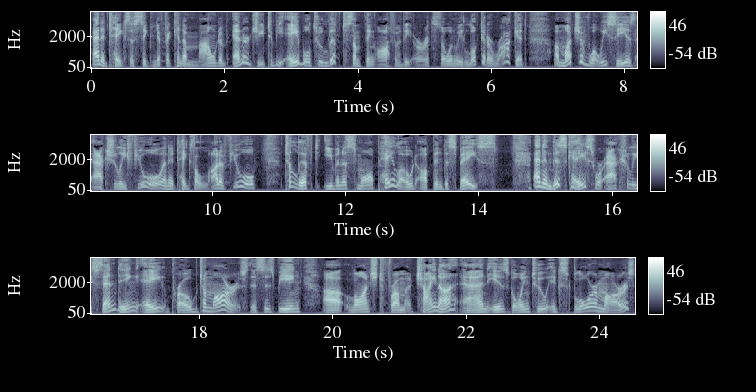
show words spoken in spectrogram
And it takes a significant amount of energy to be able to lift something off of the Earth. So when we look at a rocket, uh, much of what we see is actually fuel and it takes a lot of fuel to lift even a small payload up into space. And in this case, we're actually sending a probe to Mars. This is being uh, launched from China and is going to explore Mars.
